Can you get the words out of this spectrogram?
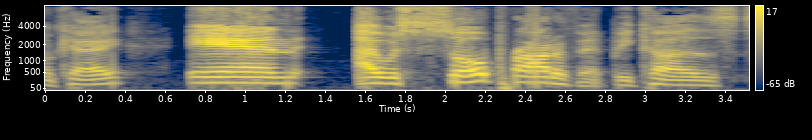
Okay. And I was so proud of it because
